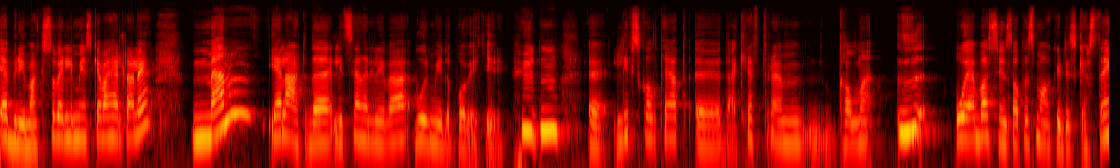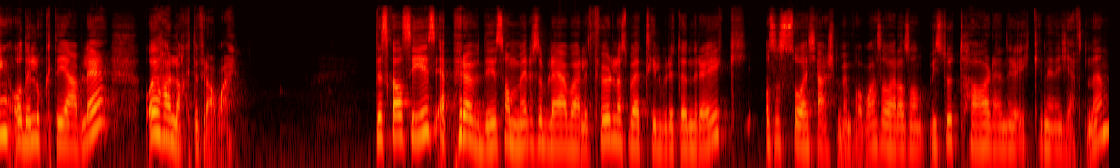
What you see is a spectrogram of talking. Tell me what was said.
jeg bryr meg ikke så veldig mye, skal jeg være helt ærlig. Men jeg lærte det litt senere i livet hvor mye det påvirker huden, eh, livskvalitet, eh, det er kreftfremkallende. Og jeg bare syns at det smaker disgusting, og det lukter jævlig, og jeg har lagt det fra meg. Det skal sies, jeg prøvde i sommer, så ble jeg bare litt full, og så ble jeg tilbudt en røyk. Og så så kjæresten min på meg, så var han sånn Hvis du tar den røyken inn i kjeften din,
